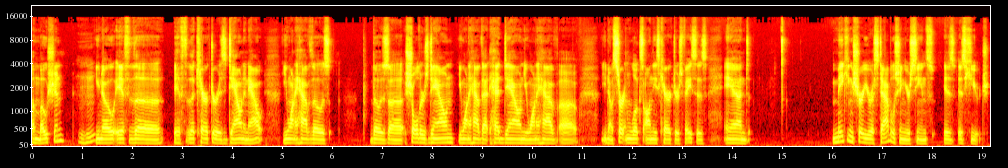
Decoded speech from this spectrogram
emotion. Mm-hmm. You know, if the if the character is down and out, you want to have those those uh, shoulders down. You want to have that head down. You want to have uh, you know certain looks on these characters' faces, and making sure you're establishing your scenes is is huge.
